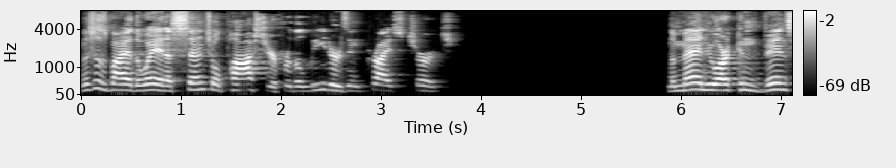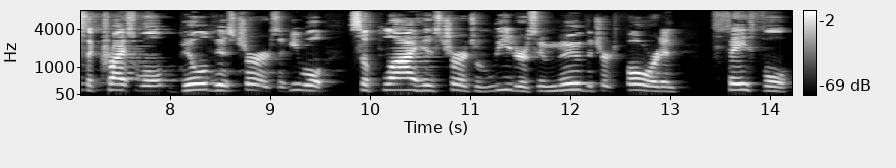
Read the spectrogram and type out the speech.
This is, by the way, an essential posture for the leaders in Christ's church. The men who are convinced that Christ will build his church, that he will supply his church with leaders who move the church forward in faithful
